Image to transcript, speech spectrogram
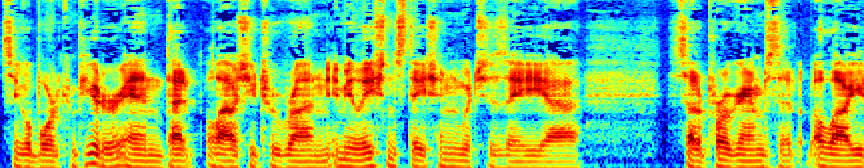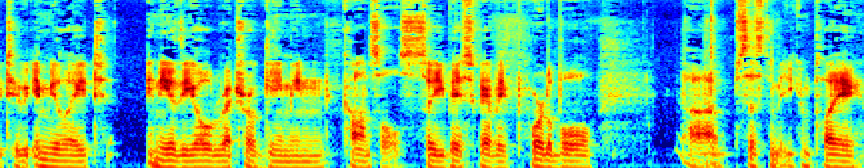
single board computer, and that allows you to run Emulation Station, which is a uh, set of programs that allow you to emulate any of the old retro gaming consoles. So you basically have a portable uh, system that you can play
